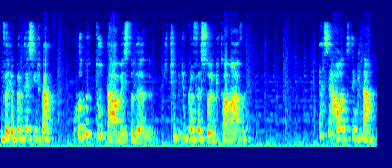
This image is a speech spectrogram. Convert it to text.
Eu, falei, eu perguntei assim para ela, quando tu estava estudando, que tipo de professor que tu amava? essa é a aula que você tem que dar.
